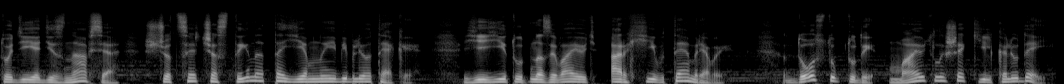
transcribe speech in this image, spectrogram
Тоді я дізнався, що це частина таємної бібліотеки. Її тут називають архів темряви. Доступ туди мають лише кілька людей.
